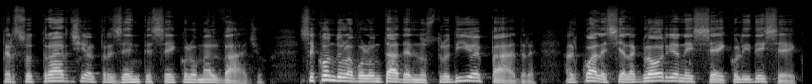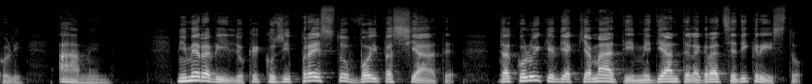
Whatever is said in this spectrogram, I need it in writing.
per sottrarci al presente secolo malvagio, secondo la volontà del nostro Dio e Padre, al quale sia la gloria nei secoli dei secoli. Amen. Mi meraviglio che così presto voi passiate da colui che vi ha chiamati mediante la grazia di Cristo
